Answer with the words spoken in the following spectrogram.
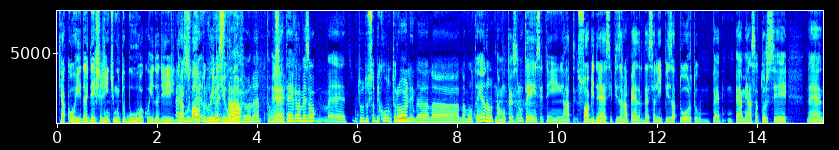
que a corrida deixa a gente muito burro, a corrida de, de é, asfalto, muito, a corrida muito de estável, rua. né? Então você é. tem aquela mesma. É, tudo sob controle. Na, na, na, montanha, não. Na montanha você não tem. Você tem. Ah, sobe e desce, pisa na pedra, desce ali, pisa torto, um pé, um pé ameaça torcer. Né?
